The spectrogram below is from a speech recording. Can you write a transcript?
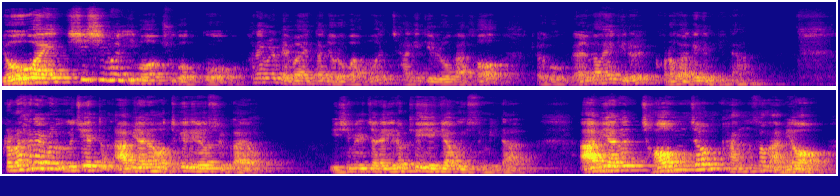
여호와의 치심을 입어 죽었고 하나님을 배반했던 여로보암은 자기 길로 가서 결국 멸망의 길을 걸어가게 됩니다. 그러면 하나님을 의지했던 아비야는 어떻게 되었을까요? 21절에 이렇게 얘기하고 있습니다. 아비야는 점점 강성하며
